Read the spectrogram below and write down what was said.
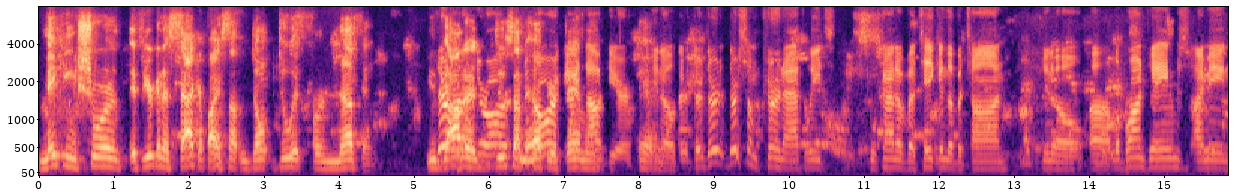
making sure if you're going to sacrifice something, don't do it for nothing. You there gotta are, do something to help your family. Out here, yeah. you know, there, there, there, there's some current athletes who kind of uh, taken the baton. You know, uh, LeBron James. I mean,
